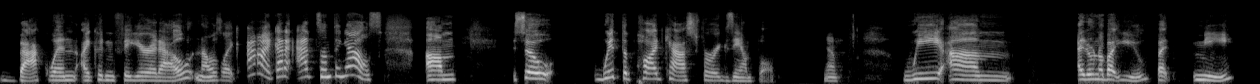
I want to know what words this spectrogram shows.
back when I couldn't figure it out. And I was like, ah, I got to add something else. Um, so with the podcast, for example, Yeah. we, um, I don't know about you, but me,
